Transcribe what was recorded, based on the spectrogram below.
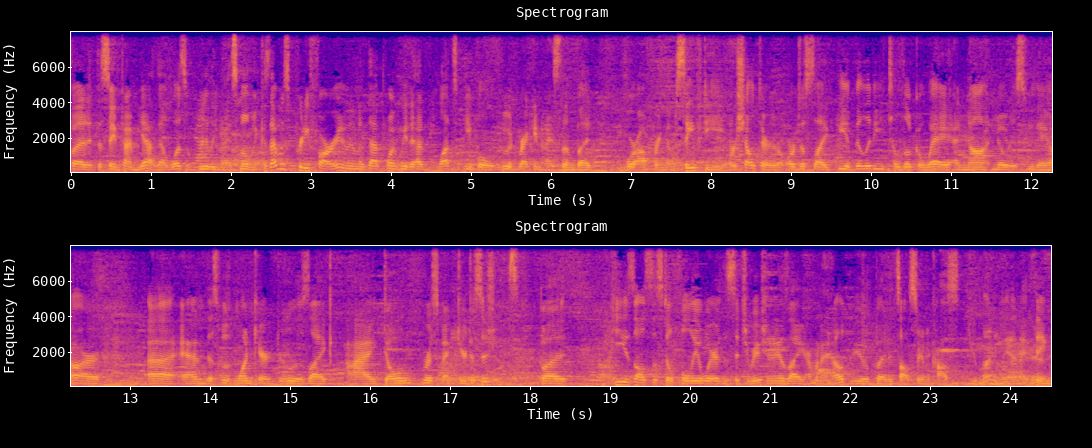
But at the same time, yeah, that was a really nice moment because that was pretty far in, and at that point, we'd had lots of people who had recognized them, but were offering them safety or shelter or just like the ability to look away and not notice who they are. Uh, and this was one character who was like, I don't respect your decisions. But he is also still fully aware of the situation. He was like, I'm going to help you, but it's also going to cost you money. And I think,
